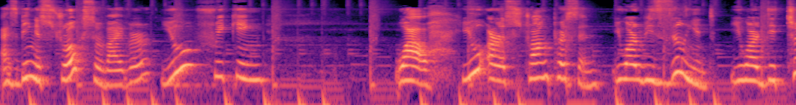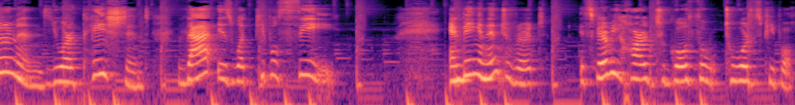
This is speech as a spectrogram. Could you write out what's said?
as being a stroke survivor, you freaking wow you are a strong person. You are resilient. You are determined. You are patient. That is what people see. And being an introvert, it's very hard to go towards people.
